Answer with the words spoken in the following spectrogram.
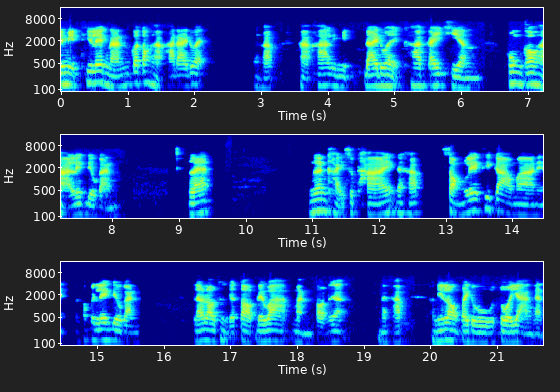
ลิมิตที่เลขนั้นก็ต้องหาค่าได้ด้วยนะครับ หาค่าลิมิตได้ด้วยค่าใกล้เคียงพุ่งเข้าหาเลขเดียวกัน และเงื่อนไขสุดท้ายนะครับสองเลขที่กล่าวมาเนี่ยมันต้องเป็นเลขเดียวกัน แล้วเราถึงจะตอบได้ว่ามันต่อเนื่องนะครับคราวนี้ลองไปดูตัวอย่างกัน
